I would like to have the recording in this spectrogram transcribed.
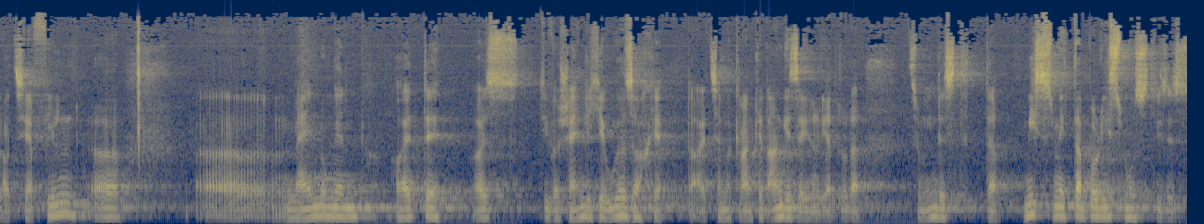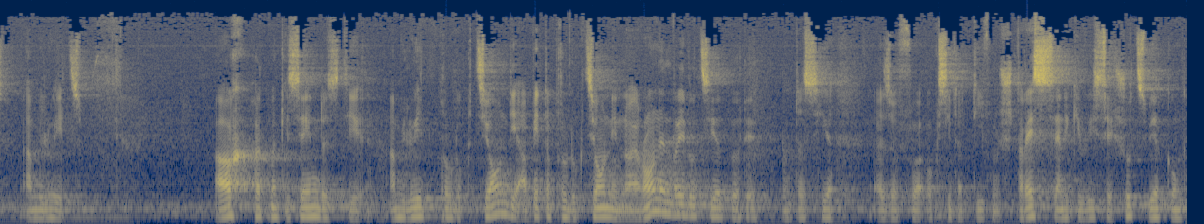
laut sehr vielen äh, äh, Meinungen heute als die wahrscheinliche Ursache der Alzheimer-Krankheit angesehen wird oder zumindest der Missmetabolismus dieses Amyloids. Auch hat man gesehen, dass die Amyloidproduktion, die A-Beta-Produktion in Neuronen reduziert wurde und dass hier also vor oxidativem Stress eine gewisse Schutzwirkung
